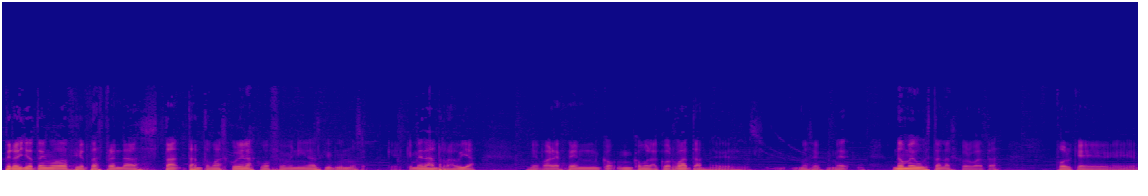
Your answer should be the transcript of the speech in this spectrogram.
pero yo tengo ciertas prendas ta- tanto masculinas como femeninas que no sé, que, que me dan rabia. Me parecen co- como la corbata. es- no sé, me- no me gustan las corbatas porque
